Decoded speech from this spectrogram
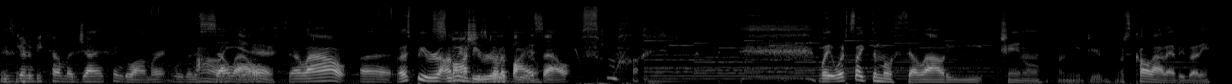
is going to become a giant conglomerate. We're going to Oh, sell out. yeah, sell out. Uh, Let's be real. I'm Smosh be is going to buy you. us out. Smosh. Wait, what's like the most sellouty channel on YouTube? Let's call out everybody.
